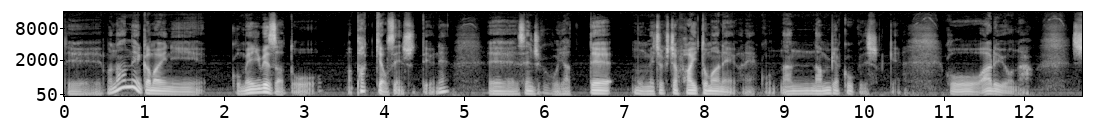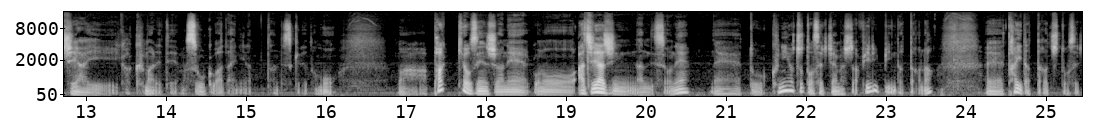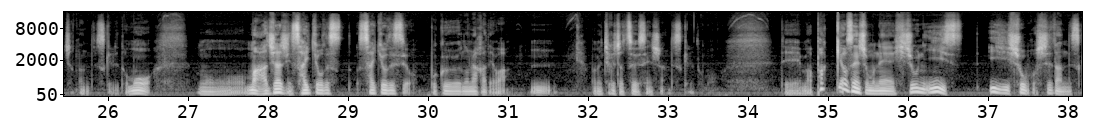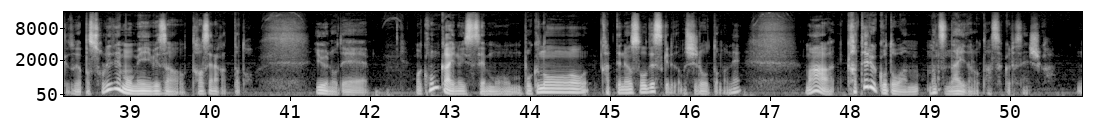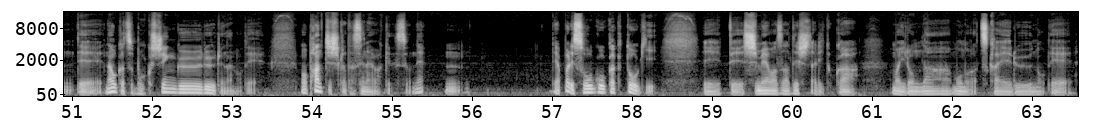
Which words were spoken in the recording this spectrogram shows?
で、まあ、何年か前に、こう、メイウェザーと、まあ、パッキャオ選手っていうね、えー、選手がこうやって、もうめちゃくちゃファイトマネーがね、こう何何百億でしたっけこう、あるような試合が組まれて、まあ、すごく話題になったんですけれども、パッキャオ選手はね、このアジア人なんですよね。えっ、ー、と、国をちょっと忘れちゃいました。フィリピンだったかな、えー、タイだったかちょっと忘れちゃったんですけれども、もうまあ、アジア人最強です。最強ですよ。僕の中では。うん。まあ、めちゃくちゃ強い選手なんですけれども。で、まあ、パッキャオ選手もね、非常にいい、いい勝負をしてたんですけど、やっぱそれでもメイウェザーを倒せなかったというので、まあ、今回の一戦も僕の勝手な予想ですけれども素人のねまあ勝てることはまずないだろうと朝倉選手が。でなおかつボクシングルールなので、まあ、パンチしか出せないわけですよね、うん、でやっぱり総合格闘技、えー、って締め技でしたりとか、まあ、いろんなものが使えるので、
